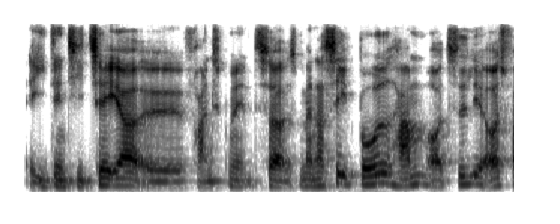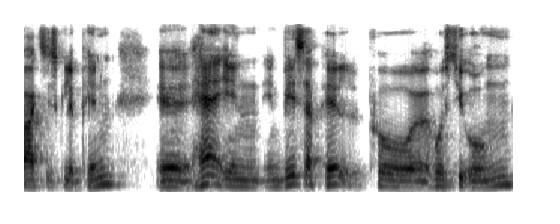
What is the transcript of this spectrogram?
af identitære øh, franskmænd. Så man har set både ham og tidligere også faktisk Le Pen øh, have en, en vis appel på, øh, hos de unge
